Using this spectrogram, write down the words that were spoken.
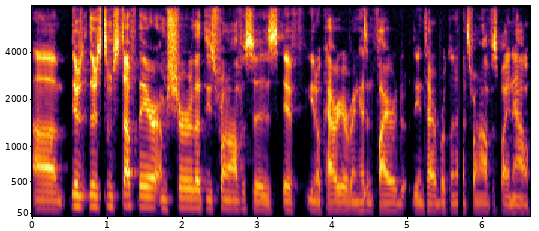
um, there's there's some stuff there. I'm sure that these front offices, if you know Kyrie Irving hasn't fired the entire Brooklyn Nets front office by now,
